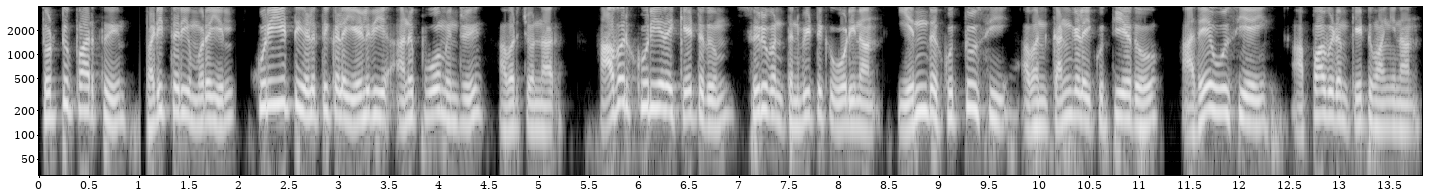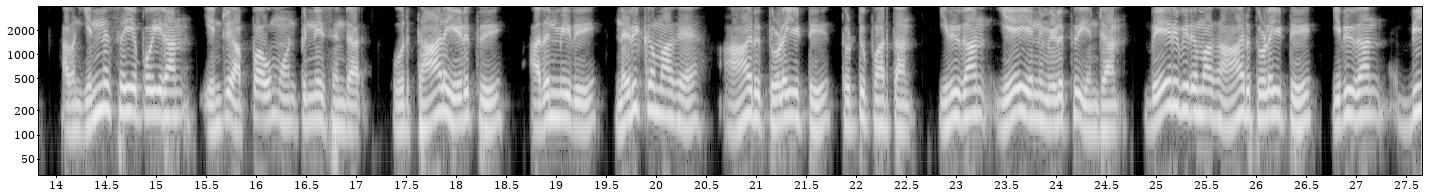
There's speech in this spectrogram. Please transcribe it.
தொட்டு பார்த்து படித்தறியும் முறையில் குறியீட்டு எழுத்துக்களை எழுதி அனுப்புவோம் என்று அவர் சொன்னார். அவர் கூறியதை கேட்டதும் சிறுவன் தன் வீட்டுக்கு ஓடினான். எந்த குத்தூசி அவன் கண்களை குத்தியதோ அதே ஊசியை அப்பாவிடம் கேட்டு வாங்கினான். அவன் என்ன செய்ய போகிறான்? என்று அப்பாவும் அவன் பின்னே சென்றார். ஒரு தாளை எடுத்து அதன் மீது நெருக்கமாக ஆறு துளையிட்டு தொட்டு பார்த்தான். இதுதான் ஏ என்னும் எழுத்து என்றான். வேறு விதமாக ஆறு துளையிட்டு இதுதான் பி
